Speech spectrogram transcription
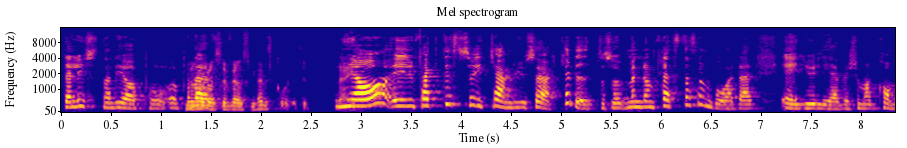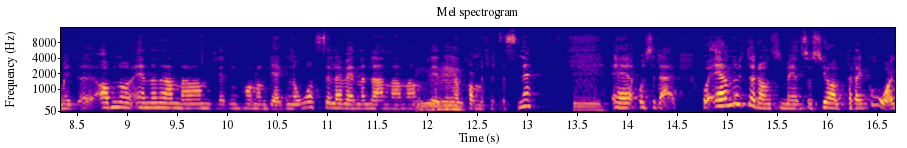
där lyssnade jag på, på Men lär... vadå, så vem som helst går det typ? Nej. Ja, eh, faktiskt så kan du ju söka dit och så, men de flesta som går där är ju elever som har kommit eh, av någon, en eller annan anledning har någon diagnos eller av en eller annan anledning Mm. har kommit lite snett. Mm. Eh, och sådär. Och en utav dem som är en socialpedagog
